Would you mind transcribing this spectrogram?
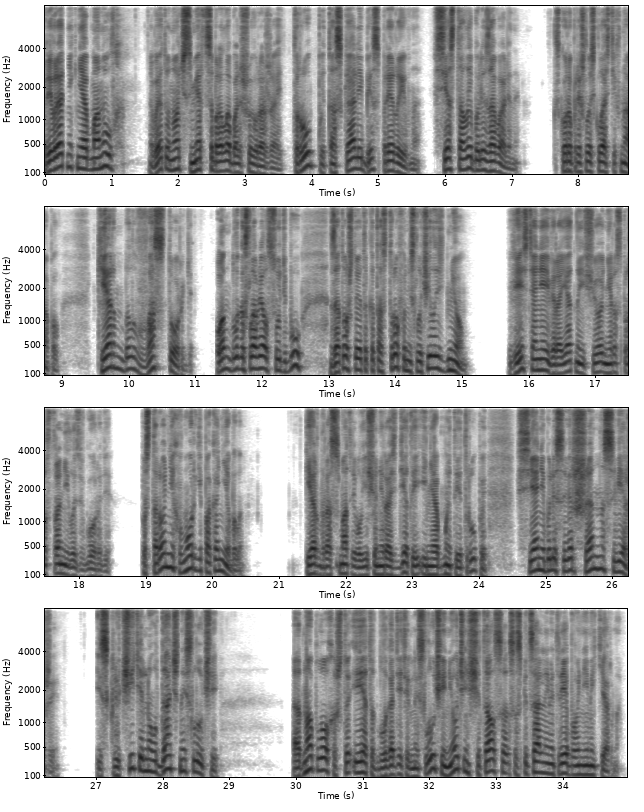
Привратник не обманул. В эту ночь смерть собрала большой урожай. Трупы таскали беспрерывно. Все столы были завалены. Скоро пришлось класть их на пол. Керн был в восторге. Он благословлял судьбу за то, что эта катастрофа не случилась днем. Весть о ней, вероятно, еще не распространилась в городе. Посторонних в морге пока не было. Керн рассматривал еще не раздетые и не обмытые трупы. Все они были совершенно свежие. Исключительно удачный случай — Одно плохо, что и этот благодетельный случай не очень считался со специальными требованиями Керна.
